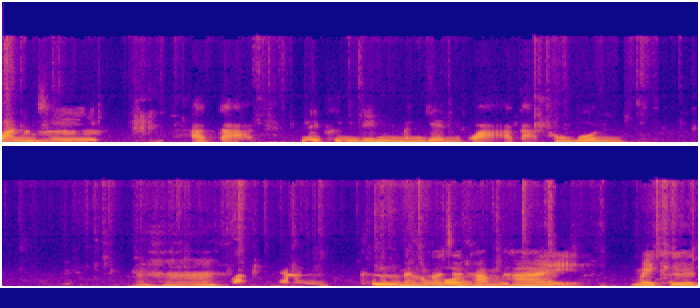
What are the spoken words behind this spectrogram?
วันที่อากาศในพื้นดินมันเย็นกว่าอากาศข้างบนอ่าฮะกันคือมันก็จะทำให้ไม่ขึ้น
